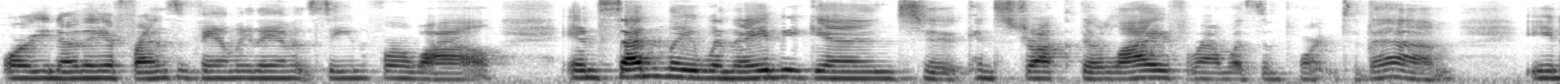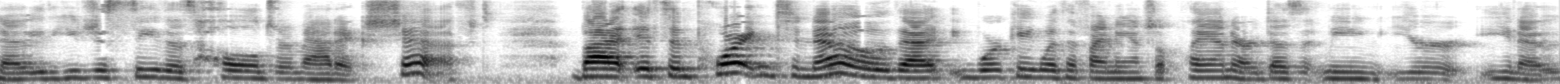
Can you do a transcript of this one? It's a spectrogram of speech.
or, you know, they have friends and family they haven't seen for a while. And suddenly when they begin to construct their life around what's important to them, you know, you just see this whole dramatic shift. But it's important to know that working with a financial planner doesn't mean you're, you know,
